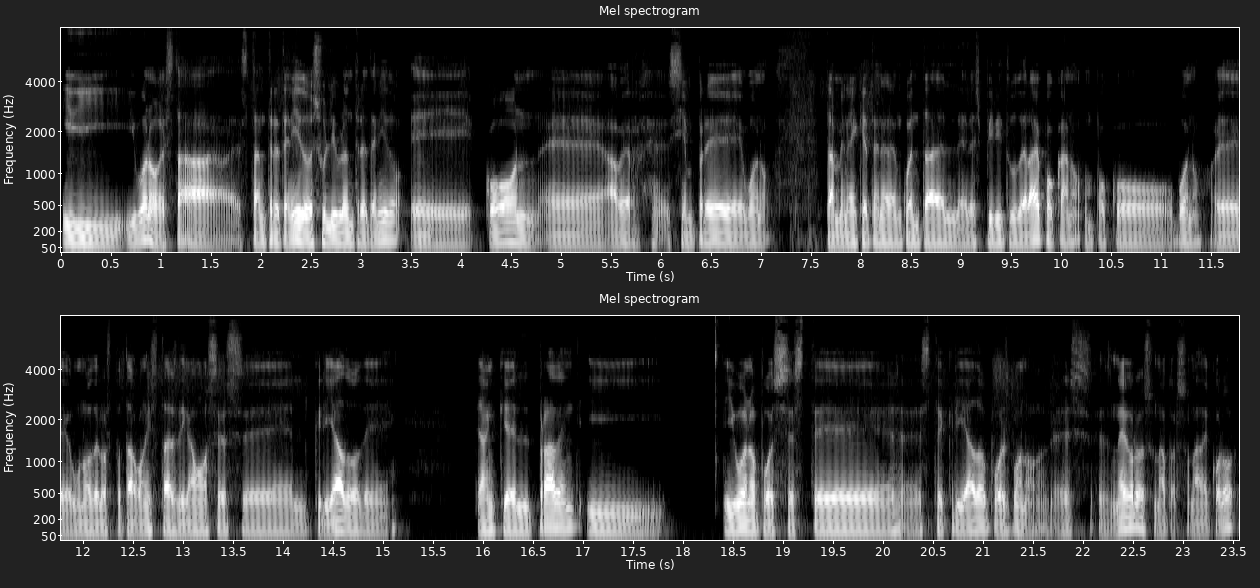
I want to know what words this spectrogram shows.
Y, bueno, está, está entretenido, es un libro entretenido, eh, con, a ver, siempre, bueno, también hay que tener en cuenta el, espíritu de la época, ¿no? Un poco, bueno, eh, uno de los protagonistas, digamos, es el criado de, de Ankel Pradent y, y, bueno, pues este, este criado, pues bueno, es, negro, es una persona de color.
